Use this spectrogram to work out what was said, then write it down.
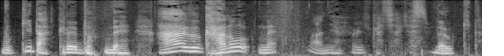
웃기다. 그래도, 네. 아, 그 간호, 네. 아니요, 여기까지 하겠습니다. 웃기다.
